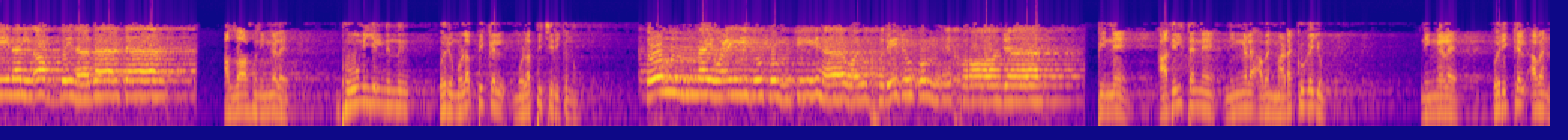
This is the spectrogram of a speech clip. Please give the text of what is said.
من الأرض نباتا അള്ളാഹു നിങ്ങളെ ഭൂമിയിൽ നിന്ന് ഒരു മുളപ്പിക്കൽ മുളപ്പിച്ചിരിക്കുന്നു പിന്നെ അതിൽ തന്നെ നിങ്ങളെ അവൻ മടക്കുകയും നിങ്ങളെ ഒരിക്കൽ അവൻ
